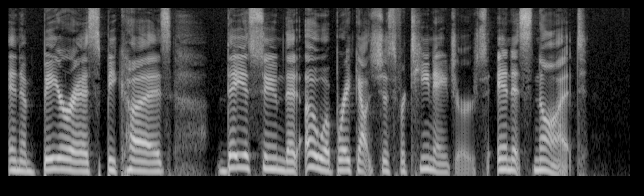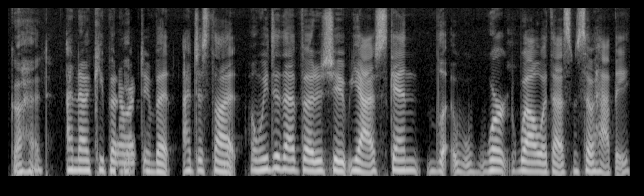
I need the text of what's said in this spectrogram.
and embarrassed because they assume that, oh, a breakout's just for teenagers, and it's not. Go ahead. I know I keep interrupting, but I just thought when we did that photo shoot, yeah, skin l- worked well with us. I'm so happy.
